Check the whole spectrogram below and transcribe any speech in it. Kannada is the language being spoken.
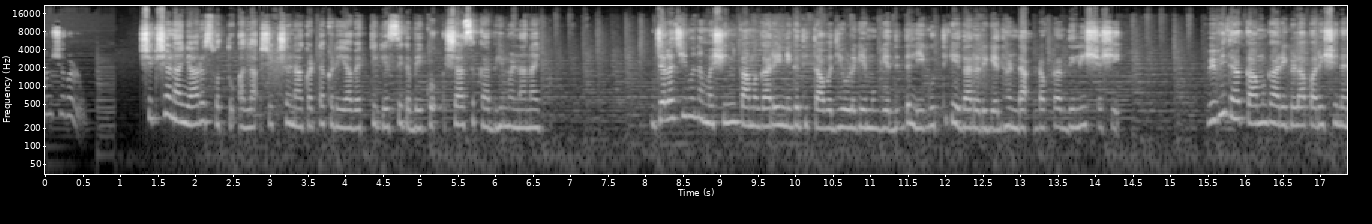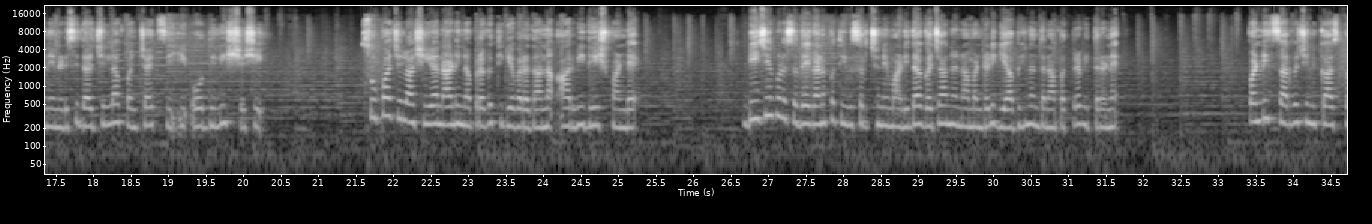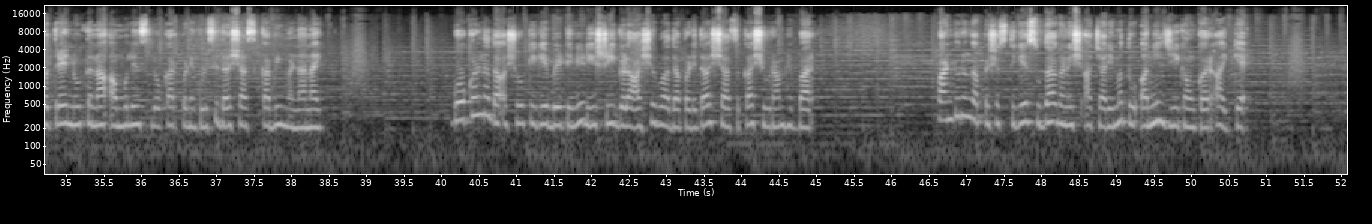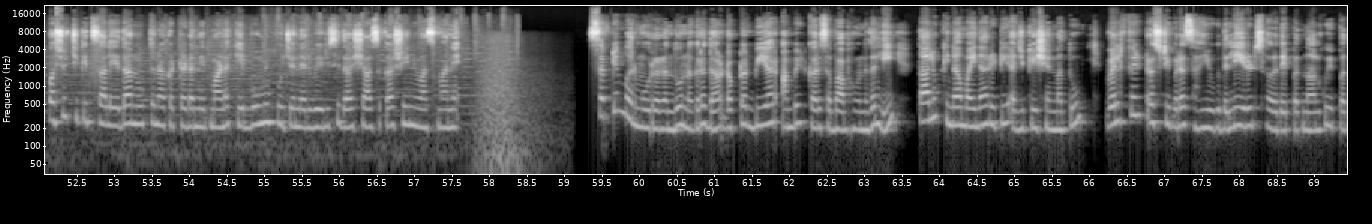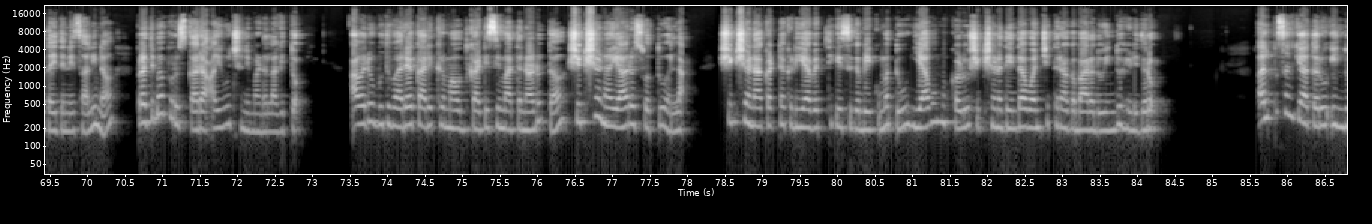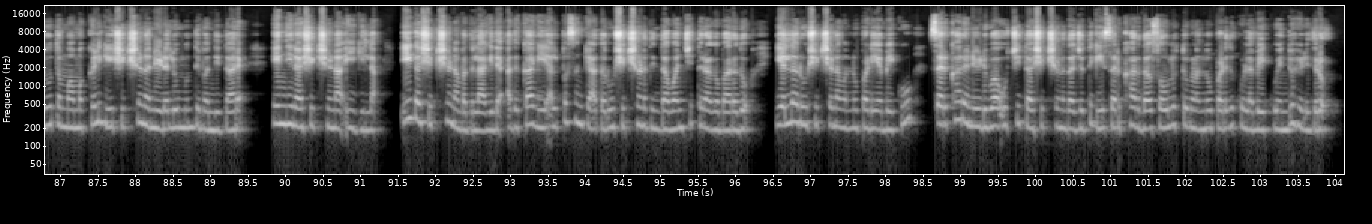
ಮುಖ್ಯಾಂಶಗಳು ಶಿಕ್ಷಣ ಯಾರ ಸ್ವತ್ತು ಅಲ್ಲ, ಶಿಕ್ಷಣ ಕಟ್ಟಕಡೆಯ ವ್ಯಕ್ತಿಗೆ ಸಿಗಬೇಕು, ಶಾಸಕ ಭೀಮಣ್ಣ ನಾಯ್ಕ. ಜಲಜೀವನ ಮಷಿನ್ ಕಾಮಗಾರಿ ನಿಗದಿತ ಅವಧಿಯೊಳಗೆ ಮುಗಿಯದಿದ್ದಲ್ಲಿ ಗುತ್ತಿಗೆದಾರರಿಗೆ ದಂಡ ಡಾಕ್ಟರ್ ದಿಲೀಶ್ ಶಶಿ. ವಿವಿಧ ಕಾಮಗಾರಿಗಳ ಪರಿಶೀಲನೆ ನಡೆಸಿದ ಜಿಲ್ಲಾ ಪಂಚಾಯತ್ ಸಿಇಒ ದಿಲೀಶ್ ಶಶಿ. ಸೂಪಾ ಜಲಾಶಯ ನಾಡಿನ ಪ್ರಗತಿಗೆ ವರದಾನ ಆರ್ವಿ ದೇಶಪಾಂಡೆ. ಡಿಜೆ ಬಳಸದೆ ಗಣಪತಿ ವಿಸರ್ಜನೆ ಮಾಡಿದ ಗಜಾನನ ಮಂಡಳಿಗೆ ಅಭಿನಂದನಾ ಪತ್ರ ವಿತರಣೆ. ಪಂಡಿತ್ ಸಾರ್ವಜನಿಕ ಆಸ್ಪತ್ರೆ ನೂತನ ಆಂಬ್ಯುಲೆನ್ಸ್ ಲೋಕಾರ್ಪಣೆಗೊಳಿಸಿದ ಶಾಸಕ ಭೀಮಣ್ಣ ನಾಯ್ಕ್. ಗೋಕರ್ಣದ ಅಶೋಕಿಗೆ ಭೇಟಿ ನೀಡಿ ಶ್ರೀಗಳ ಆಶೀರ್ವಾದ ಪಡೆದ ಶಾಸಕ ಶಿವರಾಮ್ ಹೆಬ್ಬಾರ್. ಪಾಂಡುರಂಗ ಪ್ರಶಸ್ತಿಗೆ ಸುಧಾ ಗಣೇಶ್ ಆಚಾರಿ ಮತ್ತು ಅನಿಲ್ ಜಿ. ಗೌಂಕರ್ ಆಯ್ಕೆ. ಪಶು ಚಿಕಿತ್ಸಾಲಯದ ನೂತನ ಕಟ್ಟಡ ನಿರ್ಮಾಣಕ್ಕೆ ಭೂಮಿ ಪೂಜೆ ನೆರವೇರಿಸಿದ ಶಾಸಕ ಶ್ರೀನಿವಾಸ್ ಮಾನೆ. ಸೆಪ್ಟೆಂಬರ್ ಮೂರರಂದು ನಗರದ ಡಾಕ್ಟರ್ ಬಿಆರ್ ಅಂಬೇಡ್ಕರ್ ಸಭಾಭವನದಲ್ಲಿ ತಾಲೂಕಿನ ಮೈನಾರಿಟಿ ಎಜುಕೇಷನ್ ಮತ್ತು ವೆಲ್ಫೇರ್ ಟ್ರಸ್ಟ್ ಇವರ ಸಹಯೋಗದಲ್ಲಿ ಎರಡು ಸಾವಿರದ ಇಪ್ಪತ್ನಾಲ್ಕು ಇಪ್ಪತ್ತೈದನೇ ಸಾಲಿನ ಪ್ರತಿಭಾ ಪುರಸ್ಕಾರ ಆಯೋಜನೆ ಮಾಡಲಾಗಿತ್ತು. ಅವರು ಬುಧವಾರ ಕಾರ್ಯಕ್ರಮ ಉದ್ಘಾಟಿಸಿ ಮಾತನಾಡುತ್ತಾ, ಶಿಕ್ಷಣ ಯಾರ ಸ್ವತ್ತು ಅಲ್ಲ. ಶಿಕ್ಷಣ ಕಟ್ಟಕಡೆಯ ವ್ಯಕ್ತಿಗೆ ಸಿಗಬೇಕು ಮತ್ತು ಯಾವ ಮಕ್ಕಳು ಶಿಕ್ಷಣದಿಂದ ವಂಚಿತರಾಗಬಾರದು ಎಂದು ಹೇಳಿದರು. ಅಲ್ಪಸಂಖ್ಯಾತರು ಇಂದು ತಮ್ಮ ಮಕ್ಕಳಿಗೆ ಶಿಕ್ಷಣ ನೀಡಲು ಮುಂದೆ ಬಂದಿದ್ದಾರೆ. ಹಿಂದಿನ ಶಿಕ್ಷಣ ಈಗಿಲ್ಲ. ಈಗ ಶಿಕ್ಷಣ ಬದಲಾಗಿದೆ. ಅದಕ್ಕಾಗಿ ಅಲ್ಪಸಂಖ್ಯಾತರು ಶಿಕ್ಷಣದಿಂದ ವಂಚಿತರಾಗಬಾರದು. ಎಲ್ಲರೂ ಶಿಕ್ಷಣವನ್ನು ಪಡೆಯಬೇಕು. ಸರ್ಕಾರ ನೀಡುವ ಉಚಿತ ಶಿಕ್ಷಣದ ಜೊತೆಗೆ ಸರ್ಕಾರದ ಸವಲತ್ತುಗಳನ್ನು ಪಡೆದುಕೊಳ್ಳಬೇಕು ಎಂದು ಹೇಳಿದರು.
